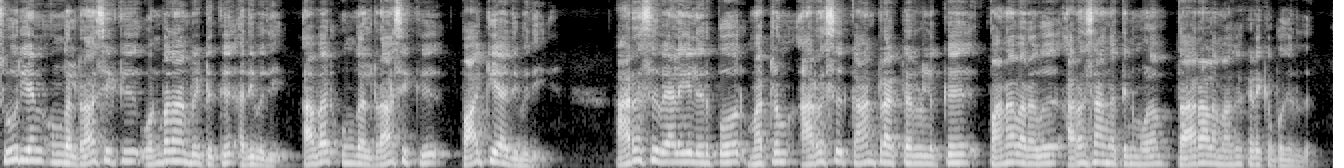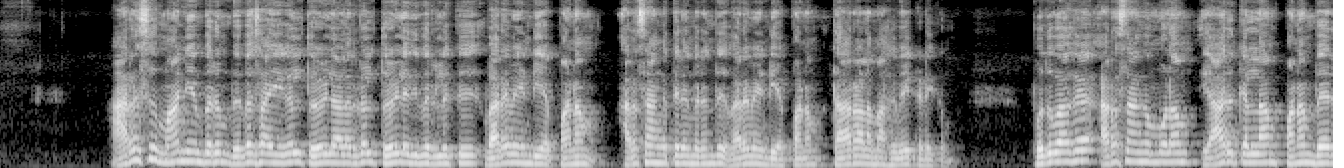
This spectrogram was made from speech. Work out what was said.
சூரியன் உங்கள் ராசிக்கு ஒன்பதாம் வீட்டுக்கு அதிபதி. அவர் உங்கள் ராசிக்கு பாக்கிய அதிபதி அரசு வேலையில் இருப்போர் மற்றும் அரசு கான்ட்ராக்டர்களுக்கு பணவரவு அரசாங்கத்தின் மூலம் தாராளமாக கிடைக்கப் போகிறது. அரசு மானியம் பெறும் விவசாயிகள் தொழிலாளர்கள் தொழிலதிபர்களுக்கு வரவேண்டிய பணம் அரசாங்கத்திடமிருந்து வரவேண்டிய பணம் தாராளமாகவே கிடைக்கும். பொதுவாக அரசாங்கம் மூலம் யாருக்கெல்லாம் பணம் வேற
